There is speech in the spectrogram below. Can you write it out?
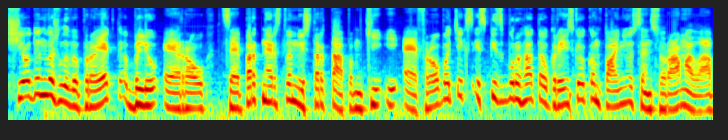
Ще один важливий проєкт Blue Arrow – це партнерство між стартапом KEF Robotics із Пітсбурга та українською компанією Sensorama Lab.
